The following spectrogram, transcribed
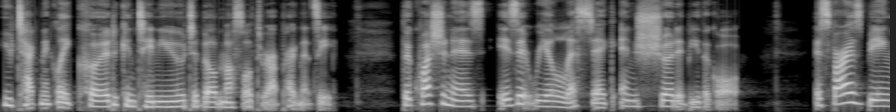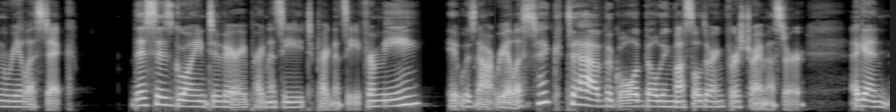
you technically could continue to build muscle throughout pregnancy. The question is is it realistic and should it be the goal? As far as being realistic, this is going to vary pregnancy to pregnancy. For me, it was not realistic to have the goal of building muscle during first trimester. Again,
